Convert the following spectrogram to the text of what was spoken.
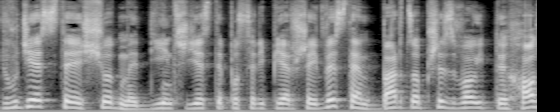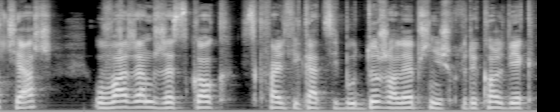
27 Dean, 30 po serii pierwszej. Występ bardzo przyzwoity, chociaż uważam, że skok z kwalifikacji był dużo lepszy niż którykolwiek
